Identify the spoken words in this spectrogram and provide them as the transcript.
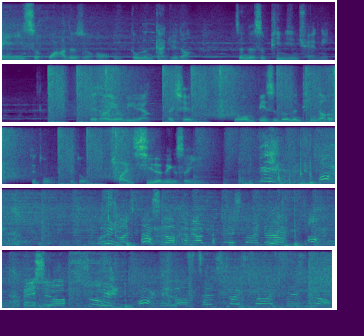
每一次滑的时候都能感觉到，真的是拼尽全力，非常有力量，而且就我们彼此都能听到这种这种喘息的那个声音。Well, guys, finish it off. Coming up to the finish line now. Oh, finish it off. Strong. Okay, last 10 strokes, guys. Finish it off.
